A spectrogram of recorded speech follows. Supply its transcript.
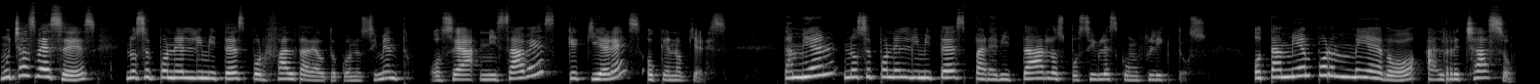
Muchas veces no se ponen límites por falta de autoconocimiento, o sea, ni sabes qué quieres o qué no quieres. También no se ponen límites para evitar los posibles conflictos, o también por miedo al rechazo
